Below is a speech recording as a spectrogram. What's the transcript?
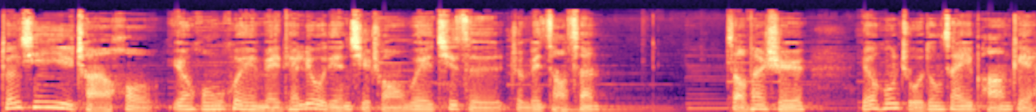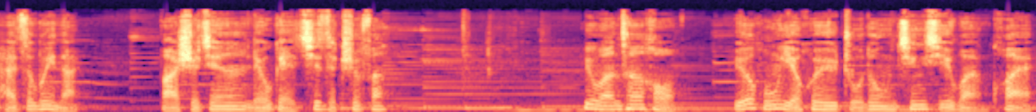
张歆艺产后，袁弘会每天六点起床为妻子准备早餐。早饭时，袁弘主动在一旁给孩子喂奶，把时间留给妻子吃饭。用完餐后，袁弘也会主动清洗碗筷，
